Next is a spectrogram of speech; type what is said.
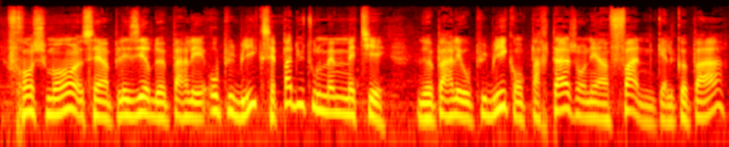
franchement, c'est un plaisir de parler au public. C'est pas du tout le même métier de parler au public. On partage, on est un fan quelque part.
